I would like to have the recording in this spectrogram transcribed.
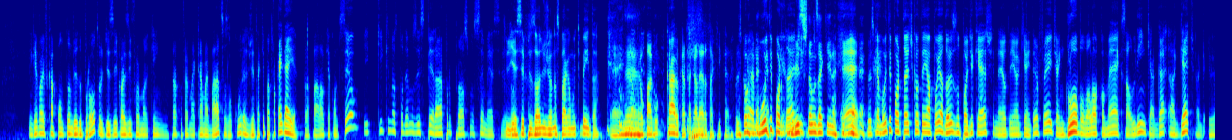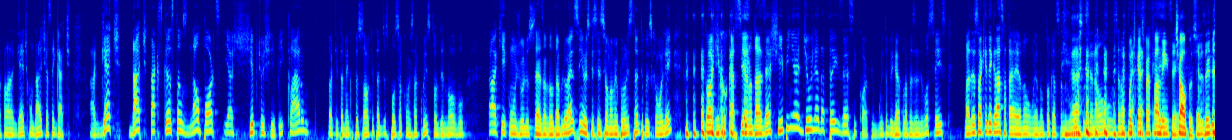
Ninguém vai ficar apontando dedo pro outro, dizer quais informações, quem tá com fé mais caro, mais barato, essas loucuras. A gente tá aqui pra trocar ideia, pra falar o que aconteceu e o que, que nós podemos esperar pro próximo semestre. Eu E tô- esse episódio o Jonas paga muito bem, tá? É, então, É. eu pago caro, cara, pra galera tá aqui, cara. Por isso que é muito importante. Por isso estamos aqui, né? É, por isso que é muito importante que eu tenha apoiadores no podcast, né? Eu tenho aqui a Interfreight, a Englobal, a Locomex, a Link, a, Ga- a Get, a- eu ia falar Get com DAT, ia ser GAT. A Get, DAT, Tax Customs, Nowports e a Ship to Ship. E claro, tô aqui também com o pessoal que tá disposto a conversar com isso. Tô de novo aqui com o Júlio César do WL. Sim, eu esqueci seu nome por um instante, por isso que eu olhei. Tô aqui com o Cassiano da Asia Shipping e a Júlia da 3S Corp. Muito obrigado pela presença de vocês. Mas eu estou aqui de graça, tá? Eu não, eu não tô gastando com isso, senão, senão o podcast vai falência. Tchau, pessoal. Eles.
